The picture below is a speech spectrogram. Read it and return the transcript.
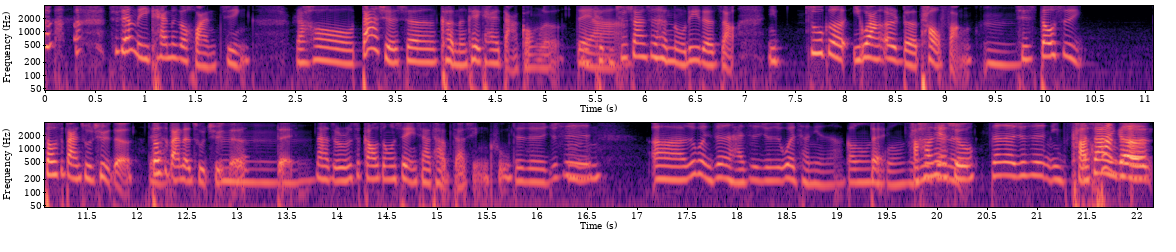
就这样离开那个环境。然后大学生可能可以开始打工了，对啊，你就算是很努力的找，你租个一万二的套房，嗯，其实都是都是搬出去的，啊、都是搬得出去的，嗯、对。那如果是高中生以下，他会比较辛苦，对对，就是、嗯、呃，如果你真的还是就是未成年啊，高中生、高中生，好好念书，真的就是你考上一个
